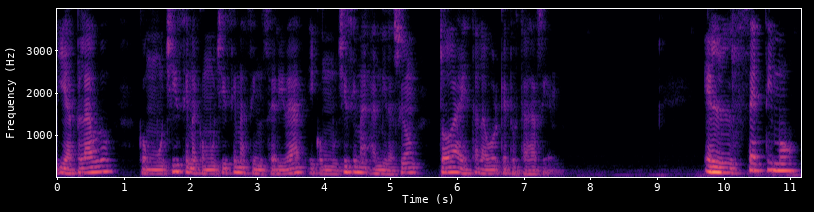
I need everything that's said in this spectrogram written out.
Y aplaudo con muchísima, con muchísima sinceridad y con muchísima admiración toda esta labor que tú estás haciendo. El séptimo,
